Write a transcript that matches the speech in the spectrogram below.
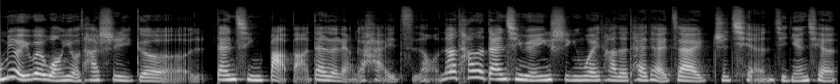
我们有一位网友，他是一个单亲爸爸，带了两个孩子哦。那他的单亲原因是因为他的太太在之前几年前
